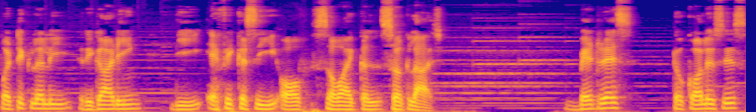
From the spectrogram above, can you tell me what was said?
particularly regarding the efficacy of cervical cerclage. Bed rest, tocolysis,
